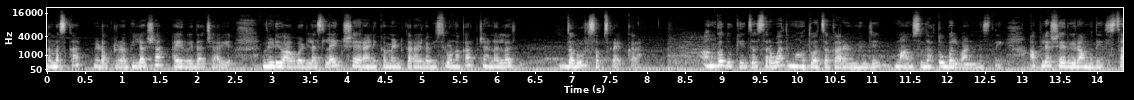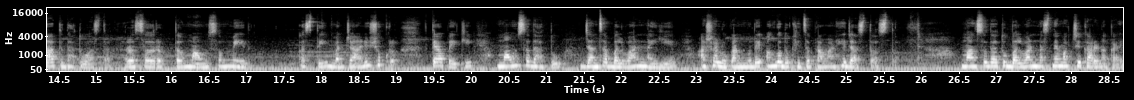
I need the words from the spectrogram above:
नमस्कार मी डॉक्टर अभिलाषा आयुर्वेदाचार्य. व्हिडिओ आवडल्यास लाईक शेअर आणि कमेंट करायला विसरू नका. चॅनलला जरूर सबस्क्राईब करा. अंगदुखीचं सर्वात महत्त्वाचं कारण म्हणजे मांसधातू बलवान नसणे. आपल्या शरीरामध्ये सात धातू असतात. रस रक्त मांस मेद अस्ति मज्जा आणि शुक्र. त्यापैकी मांस धातू ज्यांचा बलवान नाही आहे अशा लोकांमध्ये अंगदुखीचं प्रमाण हे जास्त असतं. मांसधातू बलवान नसण्यामागची कारणं काय?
